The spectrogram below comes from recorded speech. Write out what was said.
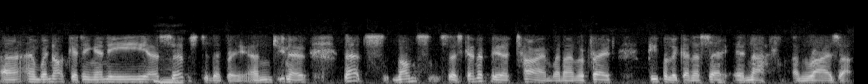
uh, and we're not getting any uh, mm. service delivery. And, you know, that's nonsense. There's going to be a time when I'm afraid people are going to say enough and rise up.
